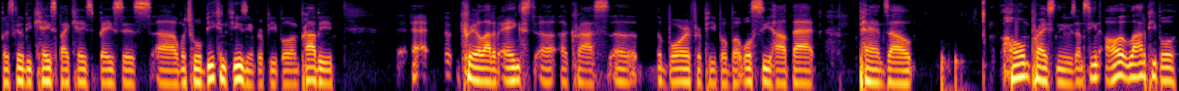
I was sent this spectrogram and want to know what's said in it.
But it's going to be case by case basis, uh, which will be confusing for people and probably uh, create a lot of angst uh, across uh, the board for people. But we'll see how that pans out. home price news. I'm seeing all a lot of people,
